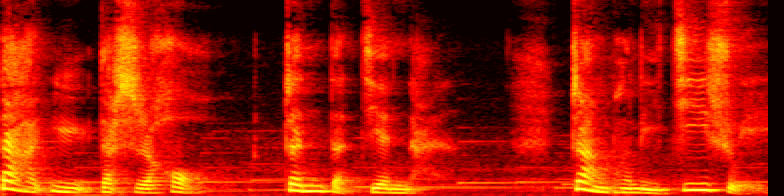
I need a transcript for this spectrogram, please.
大雨的时候真的艰难，帐篷里积水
